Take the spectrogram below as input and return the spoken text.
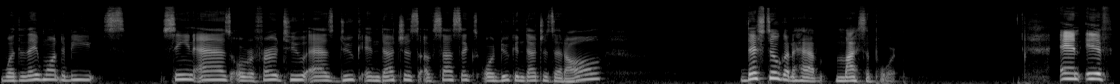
Whether they want to be seen as or referred to as Duke and Duchess of Sussex or Duke and Duchess at all, they're still to have my support. And if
